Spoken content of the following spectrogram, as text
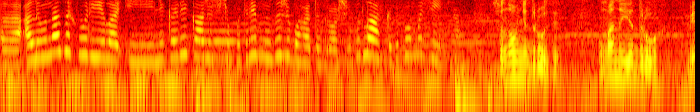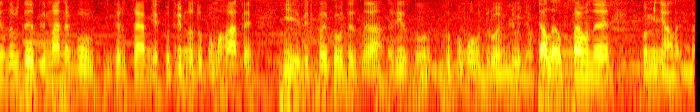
Е, але вона захворіла, і лікарі кажуть, що потрібно дуже багато грошей. Будь ласка, допоможіть нам. Шановні друзі, у мене є друг. Він завжди для мене був взірцем, як потрібно допомагати і відкликуватись на різну допомогу другим людям. Але обставини помінялися.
